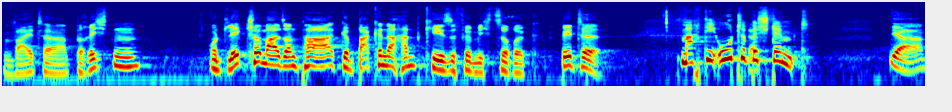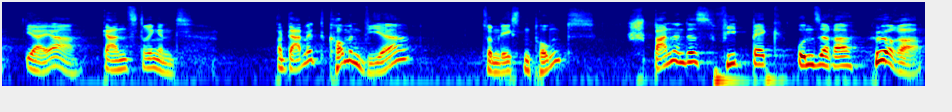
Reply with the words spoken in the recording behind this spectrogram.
weiter berichten. Und legt schon mal so ein paar gebackene Handkäse für mich zurück. Bitte. Macht die Ute bestimmt. Ja, ja, ja, ganz dringend. Und damit kommen wir zum nächsten Punkt. Spannendes Feedback unserer Hörer.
